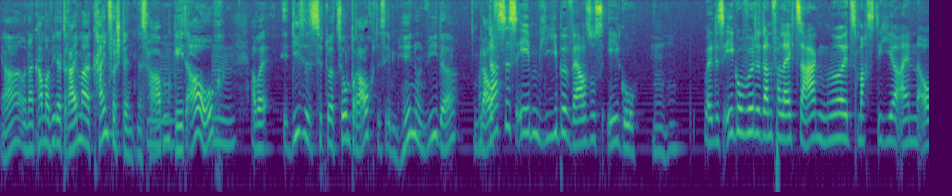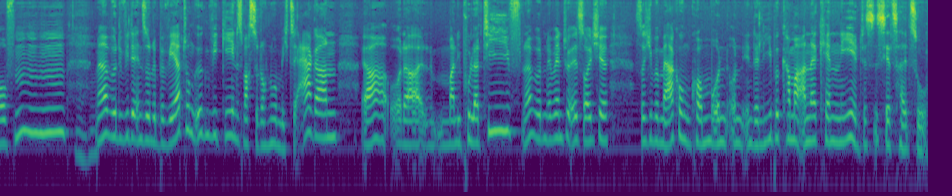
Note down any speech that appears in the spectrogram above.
Ja, und dann kann man wieder dreimal kein Verständnis haben, geht auch. Aber diese Situation braucht es eben hin und wieder Und Lauf. das ist eben Liebe versus Ego. Weil das Ego würde dann vielleicht sagen, "Ja, jetzt machst du hier einen auf, hm, hm, hm, ne, würde wieder in so eine Bewertung irgendwie gehen, das machst du doch nur, um mich zu ärgern, ja, oder manipulativ, ne, würden eventuell solche, solche Bemerkungen kommen und, und in der Liebe kann man anerkennen, nee, das ist jetzt halt so.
